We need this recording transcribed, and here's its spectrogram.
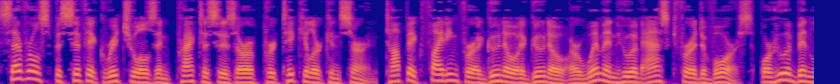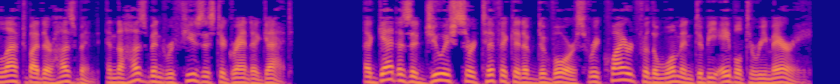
Several specific rituals and practices are of particular concern. Topic fighting for aguno Aguno are women who have asked for a divorce, or who have been left by their husband, and the husband refuses to grant a get. A get is a Jewish certificate of divorce required for the woman to be able to remarry.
